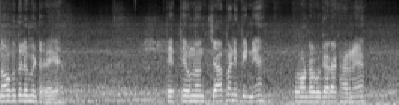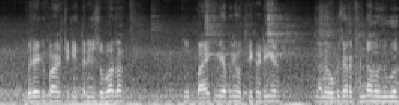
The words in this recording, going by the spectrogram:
9 ਕਿਲੋਮੀਟਰ ਹੈਗਾ। ਗਿਆ ਤੇ ਇੱਥੇ ਹੁਣ ਚਾਹ ਪਾਣੀ ਪੀਨੇ ਆ ਪਰੌਂਠਾ ਵਗੈਰਾ ਖਾਣੇ ਆ ਬ੍ਰੇਕਫਾਸਟ ਕੀਤਾ ਨਹੀਂ ਸਵੇਰ ਦਾ, ਤੇ ਬਾਈਕ ਵੀ ਆਪਣੀ ਉੱਥੇ ਖੜੀ ਆ, ਨਾਲੇ ਉਹ ਵਿਚਾਰਾ ਠੰਡਾ ਹੋ ਜਾਊਗਾ।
